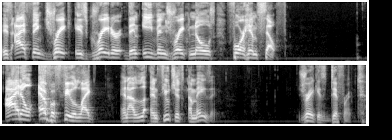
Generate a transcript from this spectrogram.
is I think Drake is greater than even Drake knows for himself. I don't ever feel like, and I lo- and Future's amazing. Drake is different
